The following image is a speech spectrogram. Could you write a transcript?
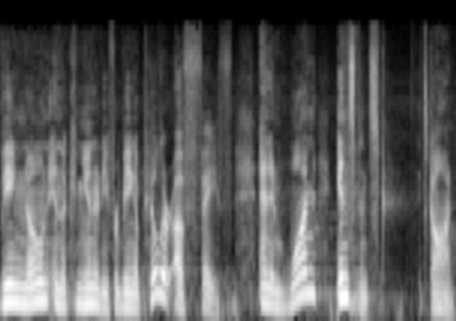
being known in the community for being a pillar of faith. And in one instance, it's gone.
